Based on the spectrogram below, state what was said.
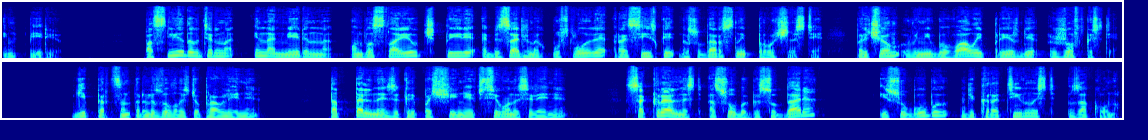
империю. Последовательно и намеренно он восстановил четыре обязательных условия российской государственной прочности – причем в небывалой прежде жесткости. Гиперцентрализованность управления, тотальное закрепощение всего населения, сакральность особы государя и сугубую декоративность законов.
